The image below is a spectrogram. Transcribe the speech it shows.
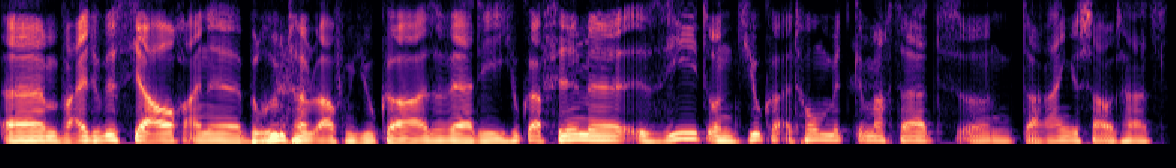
Ähm, weil du bist ja auch eine Berühmtheit auf dem Yuka. Also wer die Yuka-Filme sieht und Yuka at Home mitgemacht hat und da reingeschaut hat,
